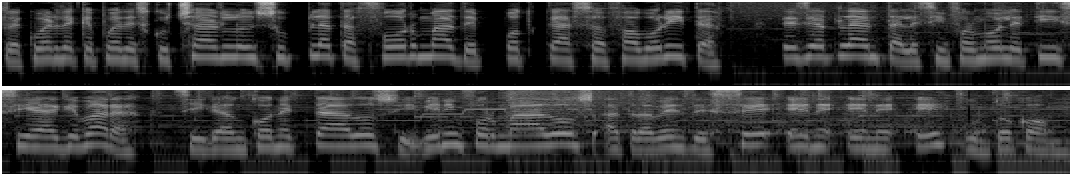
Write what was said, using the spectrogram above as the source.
Recuerde que puede escucharlo en su plataforma de podcast favorita. Desde Atlanta les informó Leticia Guevara. Sigan conectados y bien informados a través de cnne.com.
